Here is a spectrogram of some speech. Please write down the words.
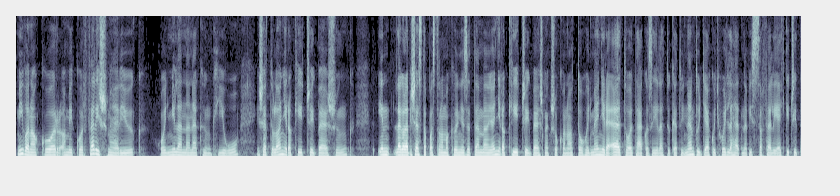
Mi van akkor, amikor felismerjük, hogy mi lenne nekünk jó, és ettől annyira kétségbe esünk, én legalábbis ezt tapasztalom a környezetemben, hogy annyira kétségbe esnek sokan attól, hogy mennyire eltolták az életüket, hogy nem tudják, hogy hogy lehetne visszafelé egy kicsit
